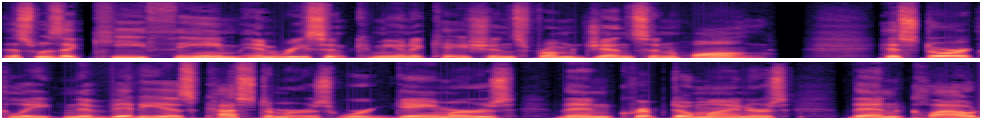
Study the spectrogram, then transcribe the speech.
This was a key theme in recent communications from Jensen Huang. Historically, NVIDIA's customers were gamers, then crypto miners, then cloud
